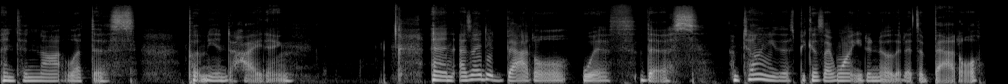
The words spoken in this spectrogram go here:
and to not let this put me into hiding. And as I did battle with this, I'm telling you this because I want you to know that it's a battle.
